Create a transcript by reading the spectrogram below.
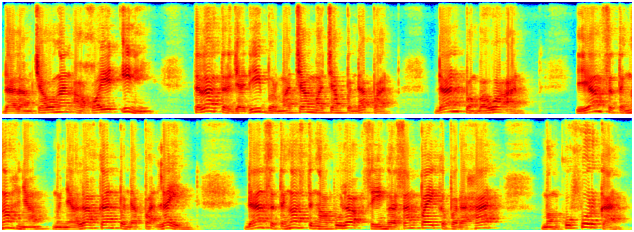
dalam cawangan Al-Khaid ini telah terjadi bermacam-macam pendapat dan pembawaan yang setengahnya menyalahkan pendapat lain dan setengah-setengah pula sehingga sampai kepada had mengkufurkan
